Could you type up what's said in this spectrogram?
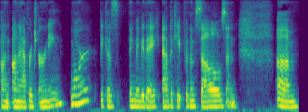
on, on average earning more because think maybe they advocate for themselves and um,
